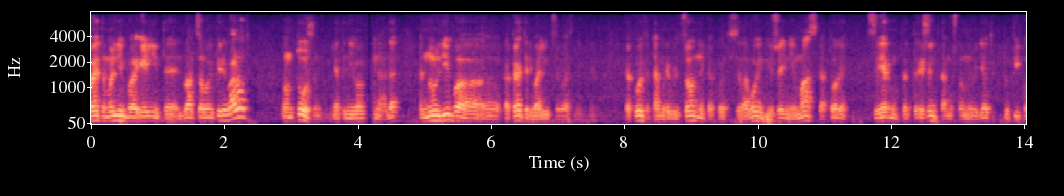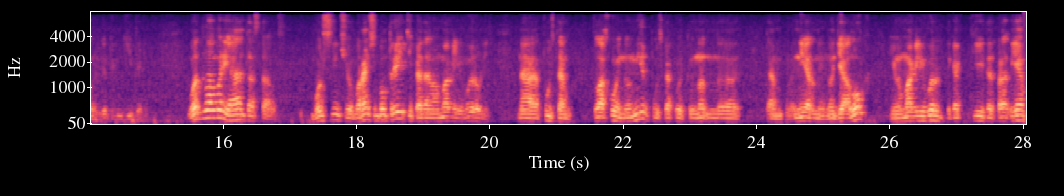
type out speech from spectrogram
Поэтому либо элита, дворцовый переворот, он тоже, это не война, да, ну, либо какая-то революция возникнет. Какой-то там революционный, какое-то силовое движение масс, которое свергнет этот режим, потому что он ведет их в тупик, он ведет их к гибели. Вот два варианта осталось. Больше ничего. Раньше был третий, когда мы могли вырулить на пусть там плохой, но мир, пусть какой-то но, там нервный, но диалог, и мы могли вырулить на какие-то... Я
